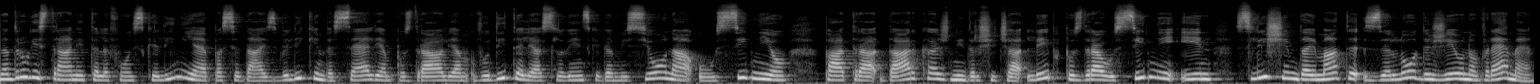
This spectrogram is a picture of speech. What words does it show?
Na drugi strani telefonske linije pa sedaj z velikim veseljem pozdravljam voditelja slovenskega misijona v Sydneyju, patra Darka Žnidršiča. Lep pozdrav v Sydney in slišim, da imate zelo deževno vreme.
